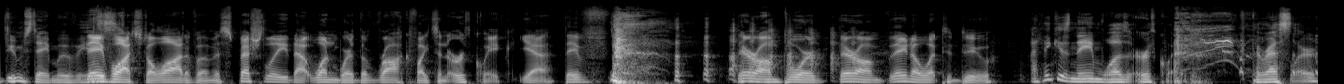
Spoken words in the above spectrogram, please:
Doomsday movies. they've watched a lot of them, especially that one where the Rock fights an earthquake. Yeah, they've they're on board. They're on. They know what to do. I think his name was Earthquake, the wrestler.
